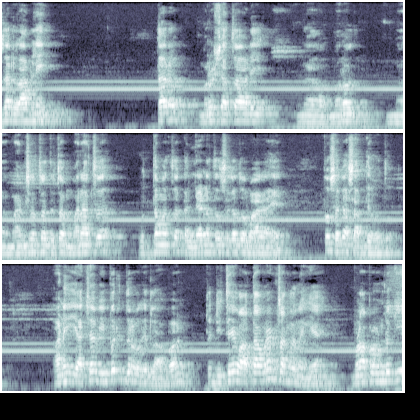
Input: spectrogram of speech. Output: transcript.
जर लाभली तर मनुष्याचं आणि मनो म- माणसाचं त्याचं मनाचं उत्तमाचं कल्याणाचा सगळा जो भाग आहे तो सगळा साध्य होतो. आणि याच्या विपरीत जर बघितलं आपण तर जिथे वातावरण चांगलं नाही आहे म्हणून आपण म्हणतो की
